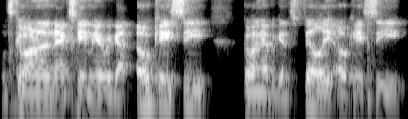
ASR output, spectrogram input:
Let's go on to the next game here. We got OKC going up against Philly. OKC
